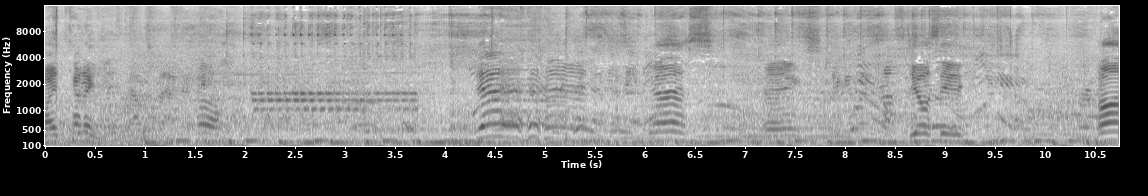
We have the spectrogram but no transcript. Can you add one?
I kind of. Oh. Yes! Yes! Thanks. DLC. Oh.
